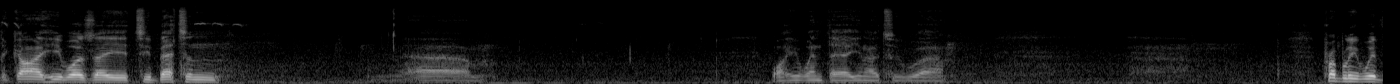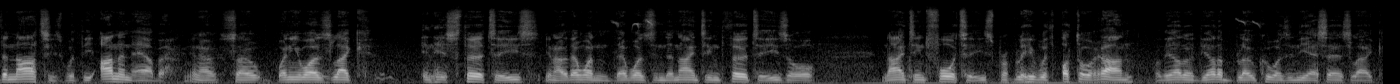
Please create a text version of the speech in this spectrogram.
the guy, he was a Tibetan well, he went there, you know, to uh, probably with the Nazis, with the Ahnenerbe, you know. So when he was like in his 30s, you know, that one that was in the 1930s or 1940s, probably with Otto Rahn or the other the other bloke who was in the SS, like.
